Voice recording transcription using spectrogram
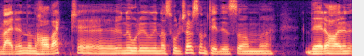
verre enn den har vært under Ole Gunnar Solskjær, samtidig som dere har en,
